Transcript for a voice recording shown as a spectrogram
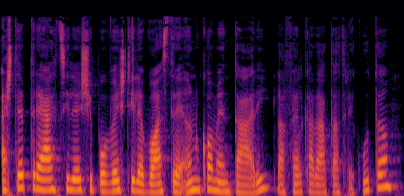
Aștept reacțiile și poveștile voastre în comentarii, la fel ca data trecută.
